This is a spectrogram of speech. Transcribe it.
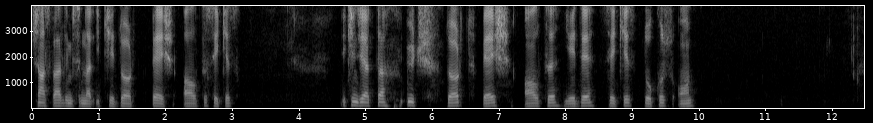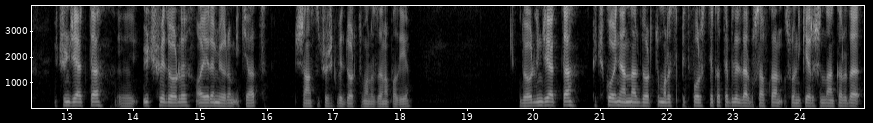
şans verdiğim isimler 2, 4, 5, 6, 8. İkinci ayakta 3, 4, 5, 6, 7, 8, 9, 10. Üçüncü ayakta 3 ve 4'ü ayıramıyorum. 2 at. Şanslı çocuk ve 4 numara Zanapalıyı. Dördüncü ayakta küçük oynayanlar 4 numara Speed Force tek atabilirler. Bu safkan son iki yarışında Ankara'da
